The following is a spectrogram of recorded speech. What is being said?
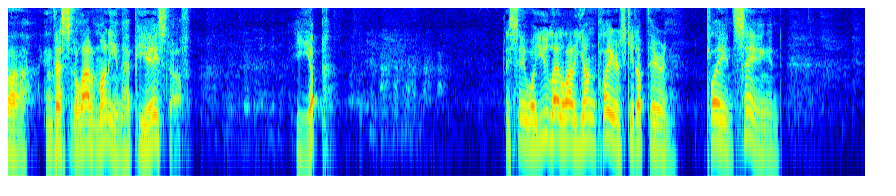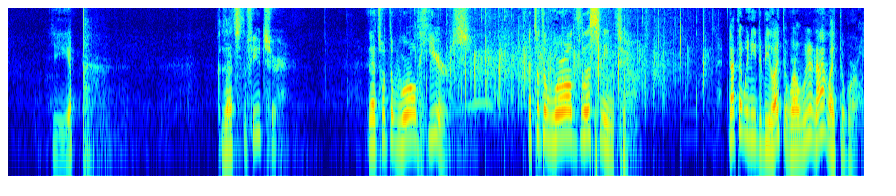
uh, invested a lot of money in that PA stuff. Yep. They say, well, you let a lot of young players get up there and play and sing, and yep. Because that's the future. That's what the world hears. That's what the world's listening to. Not that we need to be like the world, we're not like the world.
